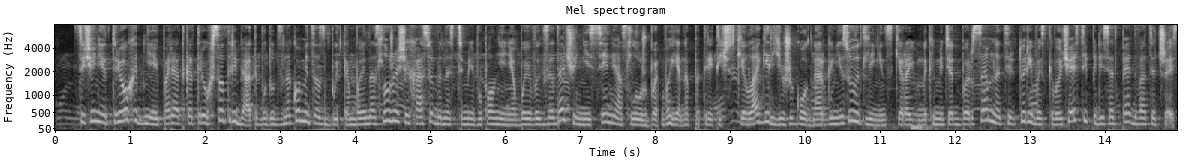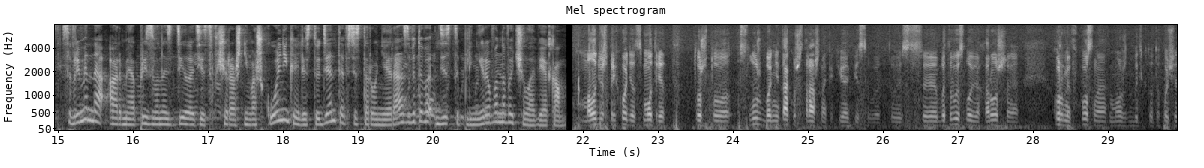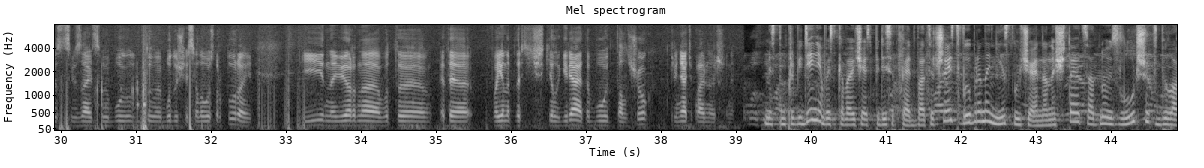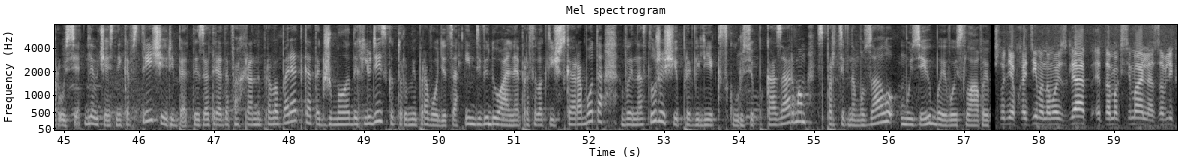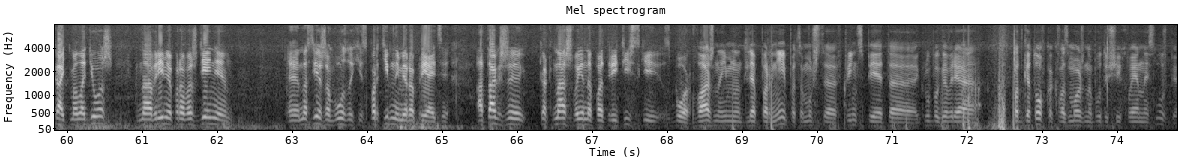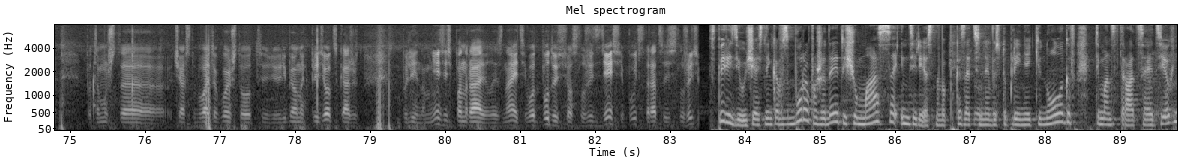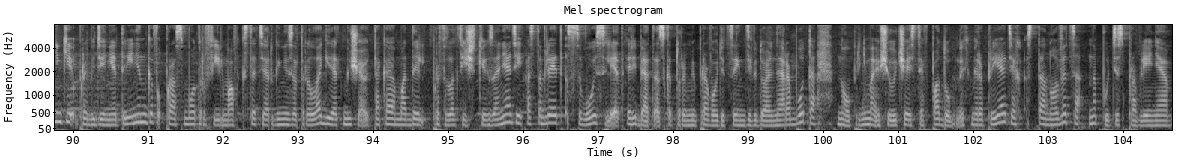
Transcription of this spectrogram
В течение трех дней порядка 300 ребят будут знакомиться с бытом военнослужащих и особенностями выполнения боевых задач и несения службы. Военно-патриотический лагерь ежегодно организует Ленинский районный комитет БРСМ на территории войсковой части 5526. Современная армия призвана сделать из вчерашнего школьника или студента всесторонне развитого, дисциплинированного человека. Молодежь приходит, смотрит то, что служба не так уж страшна, как ее описывают. То есть э, бытовые условия хорошие, кормят вкусно. Может быть, кто-то хочет связать свою будущее силовой структурой. И, наверное, вот э, это военно-патриотические лагеря, это будет толчок принятию правильного решения. Местом проведения войсковая часть 5526 выбрана не случайно. Она считается одной из лучших в Беларуси. Для участников встречи ребята из отрядов охраны правопорядка, а также молодых людей, с которыми проводится индивидуальная профилактическая работа, военнослужащие провели экскурсию по казармам, спортивному залу, музею боевой славы. Что необходимо, на мой взгляд, это максимально завлекать молодежь на время провождения Э, на свежем воздухе, спортивные мероприятия, а также как наш военно-патриотический сбор. Важно именно для парней, потому что, в принципе, это, грубо говоря, подготовка к, возможно, будущей их военной службе. Потому что часто бывает такое, что вот ребенок придет, скажет, блин, а мне здесь понравилось, знаете, вот буду все служить здесь и будет стараться здесь служить. Впереди участников сборов ожидает еще масса интересного. Показательное выступление кинологов, демонстрация техники, проведение тренингов, просмотр фильмов. Кстати, организаторы лагеря отмечают, такая модель профилактических занятий оставляет свой след. Ребята, с которыми проводится индивидуальная работа, но принимающие участие в подобных мероприятиях, становятся на путь исправления.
